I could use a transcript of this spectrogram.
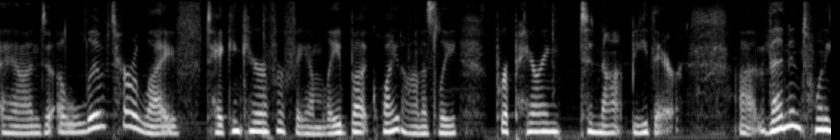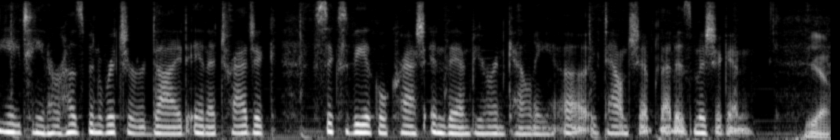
and uh, lived her life taking care of her family, but quite honestly, preparing to not be there. Uh, then in 2018, her husband Richard died in a tragic six vehicle crash in Van Buren County, uh, township, that is Michigan. Yeah.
